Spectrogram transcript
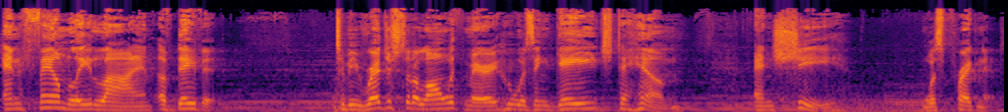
and family line of David, to be registered along with Mary, who was engaged to him, and she was pregnant.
